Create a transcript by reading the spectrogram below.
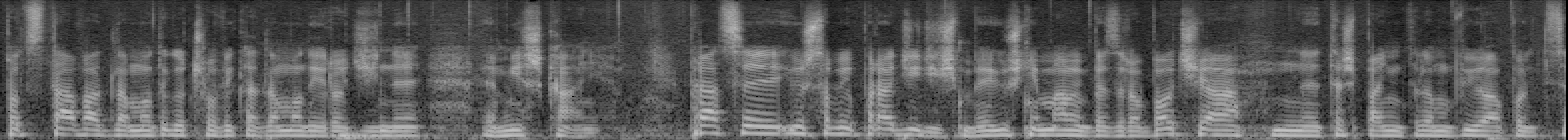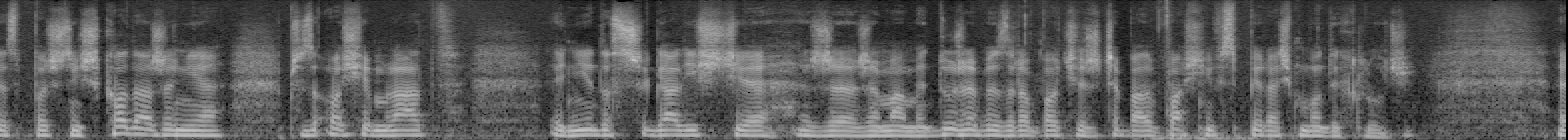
podstawa dla młodego człowieka, dla młodej rodziny e, mieszkanie. Pracy już sobie poradziliśmy, już nie mamy bezrobocia. Mm, Też pani tyle mówiła o polityce społecznej. Szkoda, że nie przez 8 lat nie dostrzegaliście, że, że mamy duże bezrobocie, że trzeba właśnie wspierać młodych ludzi. E,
